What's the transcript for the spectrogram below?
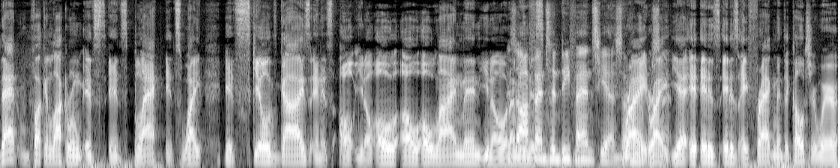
that fucking locker room, it's it's black, it's white, it's skilled guys, and it's all you know O O O linemen. You know what It's I mean? It's- offense and defense, yes, right 100%. right yeah it, it is it is a fragmented culture where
